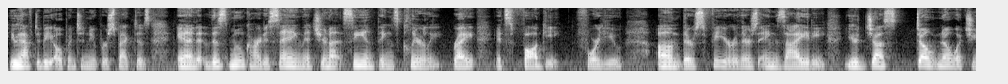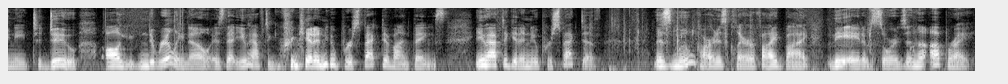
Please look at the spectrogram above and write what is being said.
You have to be open to new perspectives. And this Moon card is saying that you're not seeing things clearly, right? It's foggy for you. Um, there's fear, there's anxiety. You're just don't know what you need to do. All you really know is that you have to get a new perspective on things. You have to get a new perspective. This moon card is clarified by the Eight of Swords in the upright.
